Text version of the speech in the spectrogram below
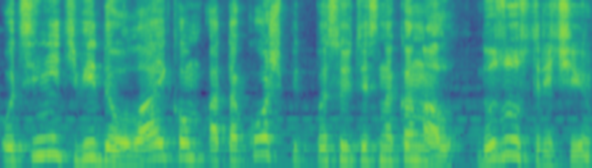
оцініть відео лайком, а також підписуйтесь на канал. До зустрічі!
